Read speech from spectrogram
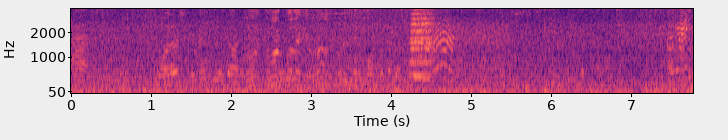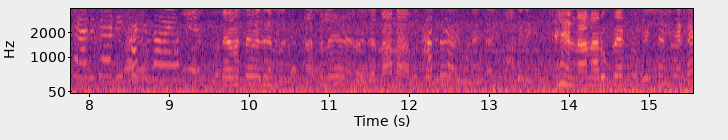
হ্যাঁ বয়স হলে দিয়ে দেওয়া তো তোমাকে বলেনি বা শরীরের বন্ধটা দরকার গাড়ি ছাড়া দিতে ওটি ফাঁকি দাঁড়ায় আছে ওটা হচ্ছে ওই যে আসলে ওই যে নানা বুঝতে নানার উপরে একটু বিশ্বাস রেখে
